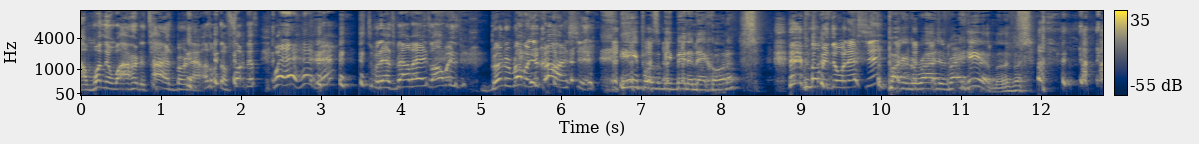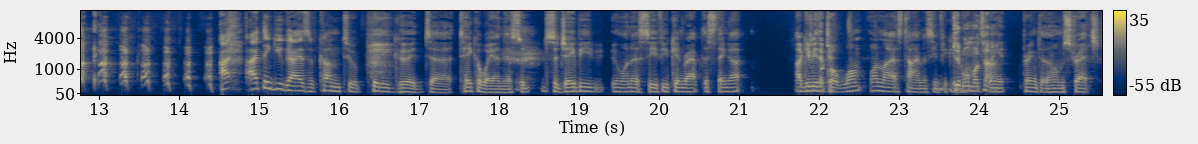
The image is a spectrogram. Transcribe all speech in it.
I'm wondering why I heard the tires burn out. I was like, what the fuck? This? Wait, hey, hey, man. Stupid ass valets always burning rubber in your car and shit. He ain't supposed to be bending that corner. He ain't supposed to be doing that shit. Parking garage is right here, motherfucker. I, I think you guys have come to a pretty good uh, takeaway on this. So, so JB, you want to see if you can wrap this thing up? I'll give you the quote one one last time and see if you can Give one more time. bring it bring it to the home stretch.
